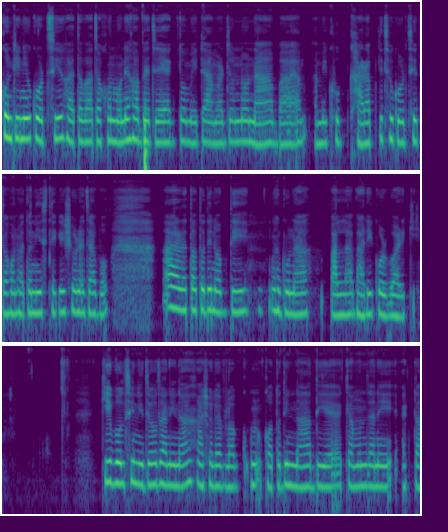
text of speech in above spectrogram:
কন্টিনিউ করছি হয়তো বা যখন মনে হবে যে একদম এটা আমার জন্য না বা আমি খুব খারাপ কিছু করছি, তখন হয়তো নিজ থেকেই সরে যাব। আর ততদিন অবধি গুণা পাল্লা ভারী করব আর কি। কি বলছি নিজেও জানি না। আসলে ব্লগ কতদিন না দিয়ে কেমন জানি একটা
